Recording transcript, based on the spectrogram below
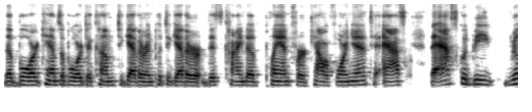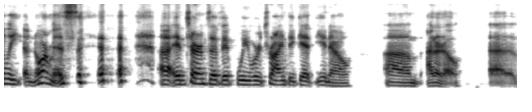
the board, CAMSA board to come together and put together this kind of plan for California to ask. The ask would be really enormous uh, in terms of if we were trying to get, you know, um, I don't know, uh,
